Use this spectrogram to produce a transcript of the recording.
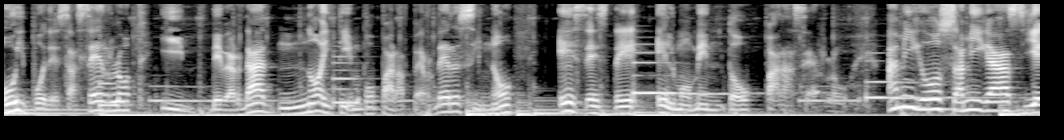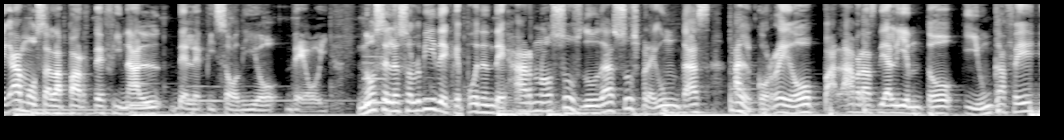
Hoy puedes hacerlo y de verdad no hay tiempo para perder, sino es este el momento para hacerlo. Amigos, amigas, llegamos a la parte final del episodio de hoy. No se les olvide que pueden dejarnos sus dudas, sus preguntas al correo palabras de aliento y un café.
